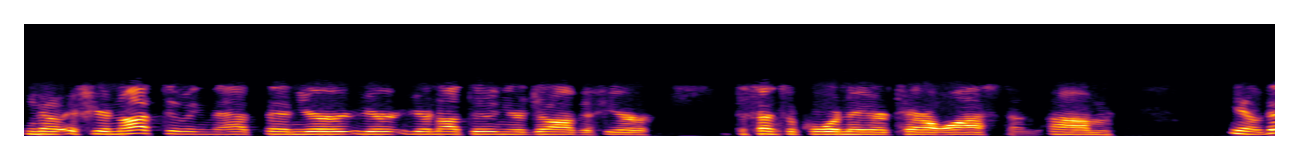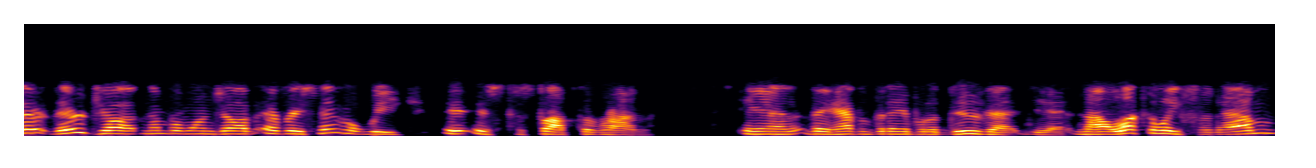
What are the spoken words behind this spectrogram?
you know if you're not doing that, then you're you're you're not doing your job. If you're defensive coordinator Teryl Austin, um, you know their their job, number one job every single week is to stop the run, and they haven't been able to do that yet. Now, luckily for them,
